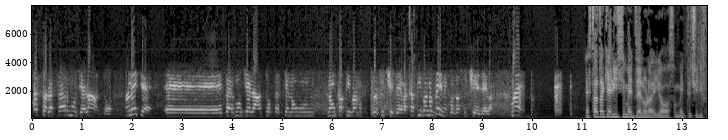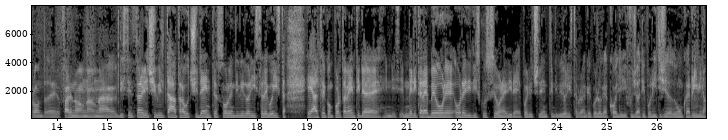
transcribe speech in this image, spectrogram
cazzo era fermo gelato. Non è che eh, fermo gelato perché non, non capivano cosa succedeva, capivano bene cosa succedeva, ma è stata chiarissima e zero. Ora io so metterci di fronte, eh, fare una, una, una, distinzione di civiltà tra Occidente solo individualista ed egoista e altri comportamenti de, meriterebbe ore, ore, di discussione, direi. Poi l'Occidente individualista, però è anche quello che accoglie i rifugiati politici da dovunque arrivino,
